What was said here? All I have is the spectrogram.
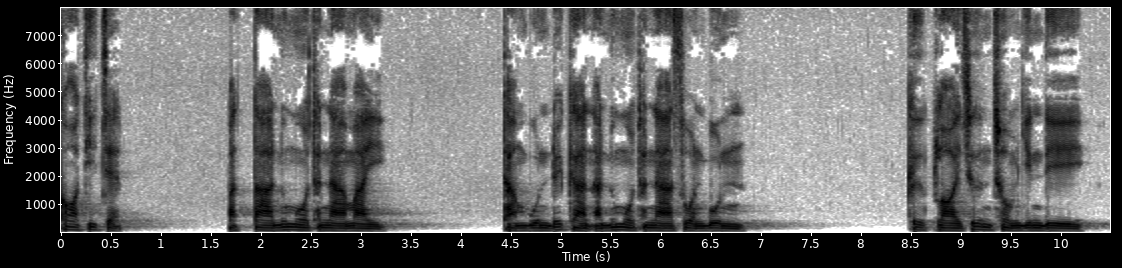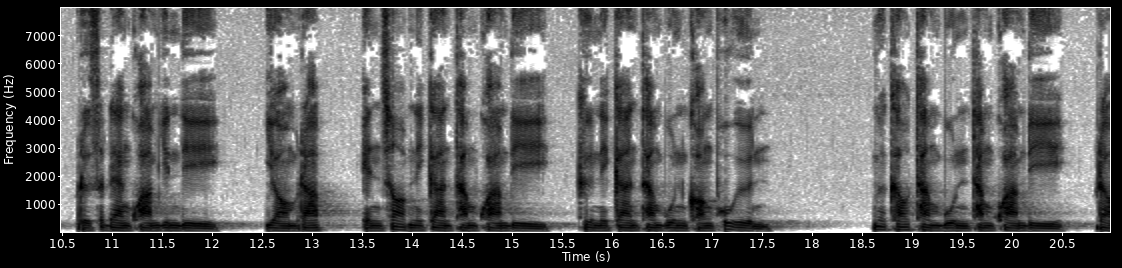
ข้อที่เจ็ดปัตตานุโมทนาใหม่ทำบุญด้วยการอนุโมทนาส่วนบุญ คือพลอยชื่นชมยินดี หรือแสดงความยินดี ยอมรับเห็นชอบในการทำความดี คือในการทำบุญของผู้อื่น เมื่อเขาทำบุญทำความดี เรา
